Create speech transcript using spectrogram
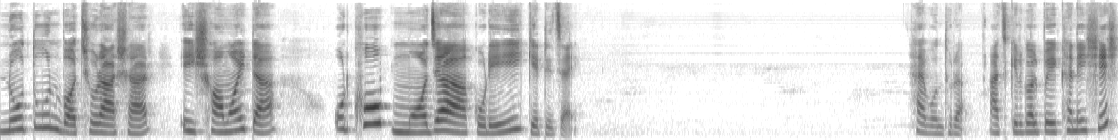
নতুন বছর আসার এই সময়টা ওর খুব মজা করেই কেটে যায়। হ্যাঁ বন্ধুরা, আজকের গল্প এখানেই শেষ।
